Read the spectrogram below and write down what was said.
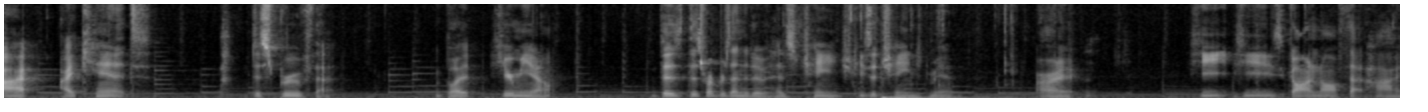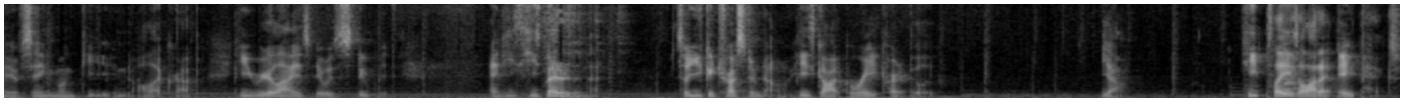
I I can't disprove that. But hear me out. This this representative has changed. He's a changed man. All right. He he's gotten off that high of saying monkey and all that crap. He realized it was stupid. And he's he's better than that. So you can trust him now. He's got great credibility. Yeah. He plays a lot of Apex.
